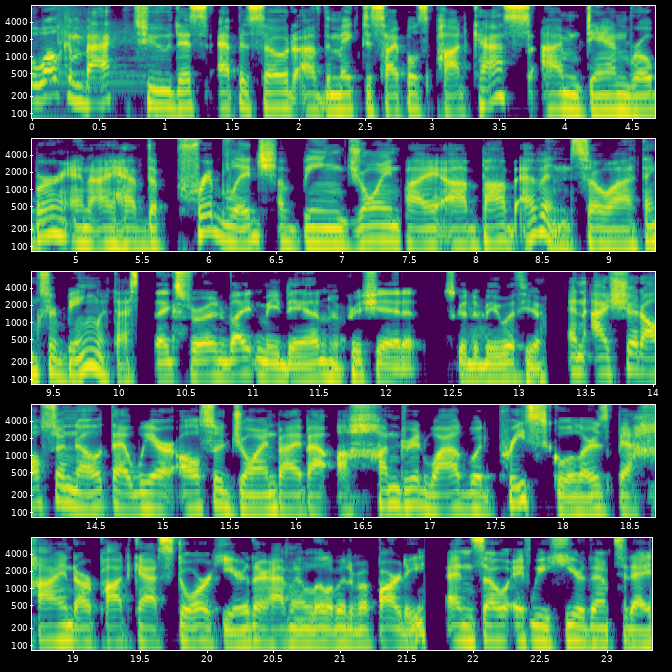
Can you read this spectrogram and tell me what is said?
Well, welcome back to this episode of the Make Disciples podcast. I'm Dan Roeber, and I have the privilege of being joined by uh, Bob Evans. So uh, thanks for being with us. Thanks for inviting me, Dan. Appreciate it. It's good to be with you. And I should also note that we are also joined by about a hundred Wildwood preschoolers behind our podcast door here. They're having a little bit of a party. And so if we hear them today,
